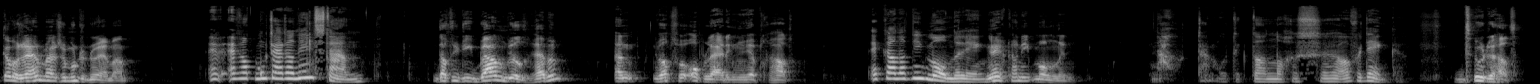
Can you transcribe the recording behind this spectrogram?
Kan wel zijn, maar ze moeten nu helemaal. En, en wat moet daar dan in staan? Dat u die baan wilt hebben en wat voor opleiding u hebt gehad. Ik kan dat niet mondeling. Nee, kan niet mondeling. Nou, daar moet ik dan nog eens eh, over denken. Doe dat.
